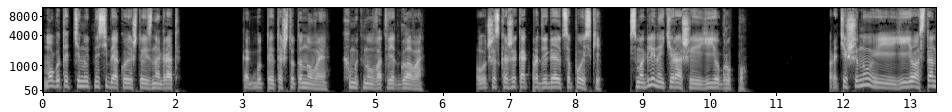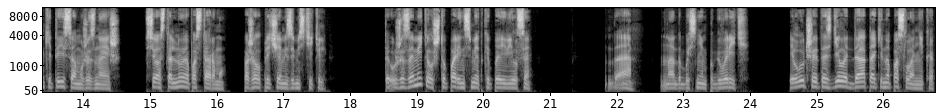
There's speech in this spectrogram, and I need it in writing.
Могут оттянуть на себя кое-что из наград. Как будто это что-то новое, хмыкнул в ответ глава. Лучше скажи, как продвигаются поиски. Смогли найти Раш и ее группу? Про тишину и ее останки ты и сам уже знаешь. Все остальное по-старому, пожал плечами заместитель. Ты уже заметил, что парень с меткой появился? Да, надо бы с ним поговорить и лучше это сделать до атаки на посланника.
